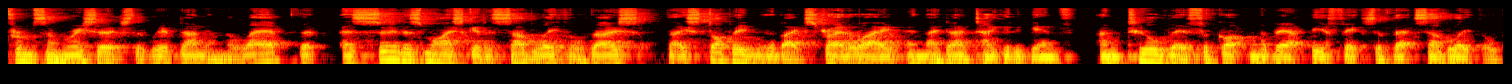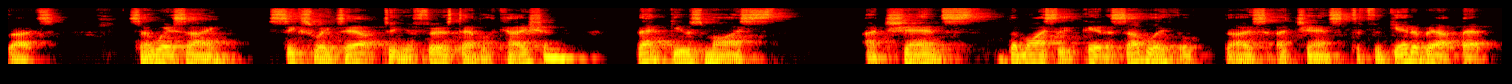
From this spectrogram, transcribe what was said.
from some research that we've done in the lab that as soon as mice get a sublethal dose, they stop eating the bait straight away and they don't take it again until they've forgotten about the effects of that sublethal dose. So we're saying six weeks out to your first application, that gives mice a chance, the mice that get a sublethal dose, a chance to forget about that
